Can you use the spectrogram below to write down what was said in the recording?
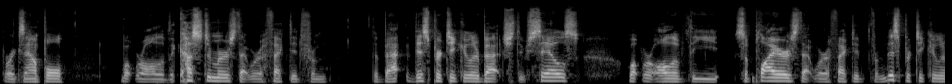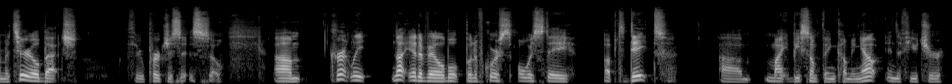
For example, what were all of the customers that were affected from the this particular batch through sales? What were all of the suppliers that were affected from this particular material batch through purchases? So, um, currently not yet available, but of course, always stay up to date um, might be something coming out in the future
